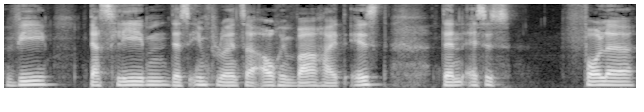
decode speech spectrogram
wie das Leben des Influencer auch in Wahrheit ist, denn es ist voller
